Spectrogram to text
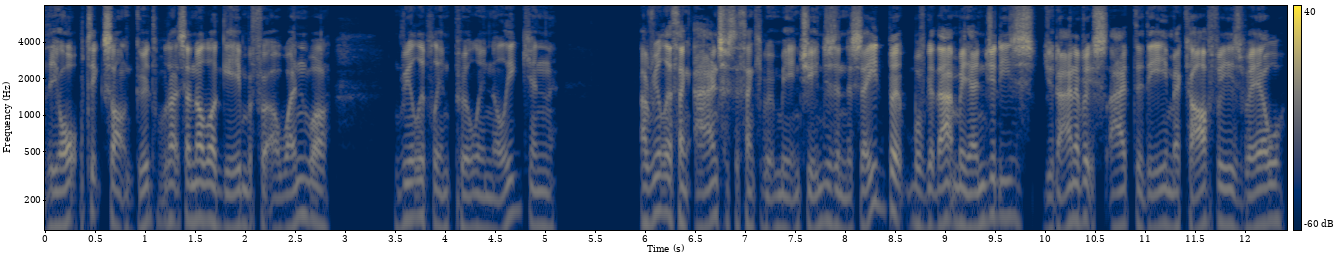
the optics aren't good. That's another game without a win. We're really playing poorly in the league, and I really think Ange has to think about making changes in the side, but we've got that many injuries. Juranovic out today, McCarthy as well.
